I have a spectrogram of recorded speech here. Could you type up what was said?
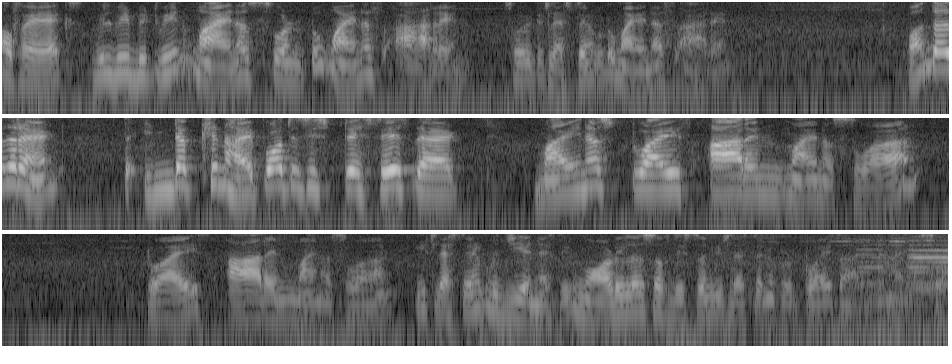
of x will be between minus 1 to minus r n. So, it is less than equal to minus r n. On the other hand, the induction hypothesis says that minus twice r n minus 1 twice Rn minus 1 is less than equal to Gnx. The modulus of this one is less than equal to twice Rn minus 1.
